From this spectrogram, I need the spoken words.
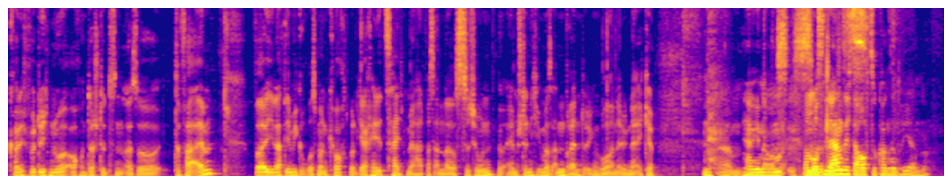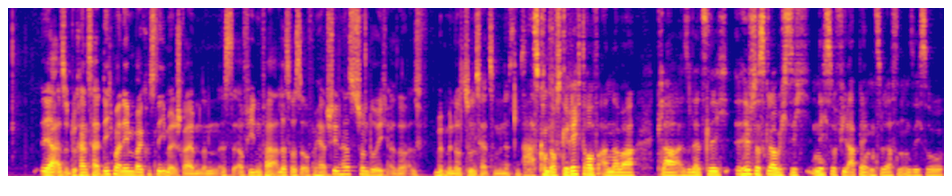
kann ich wirklich nur auch unterstützen. Also vor allem, weil je nachdem, wie groß man kocht, man gar keine Zeit mehr hat, was anderes zu tun. Weil einem ständig irgendwas anbrennt irgendwo an irgendeiner Ecke. ähm, ja, genau. Man, man muss lernen, sich darauf zu konzentrieren. Ne? Ja, also du kannst halt nicht mal nebenbei kurz eine E-Mail schreiben. Dann ist auf jeden Fall alles, was du auf dem Herd stehen hast, schon durch. Also mit Induktionsherd zumindest. Ah, es kommt aufs Gericht drauf an, aber klar, also letztlich hilft es, glaube ich, sich nicht so viel ablenken zu lassen und sich so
